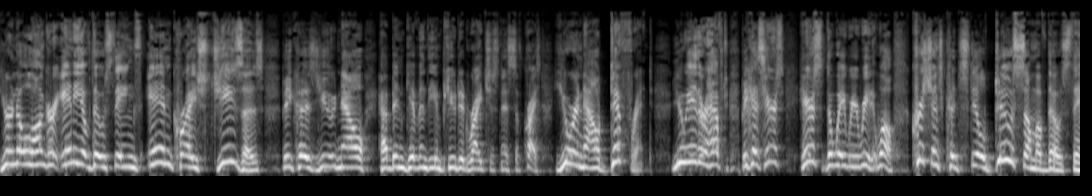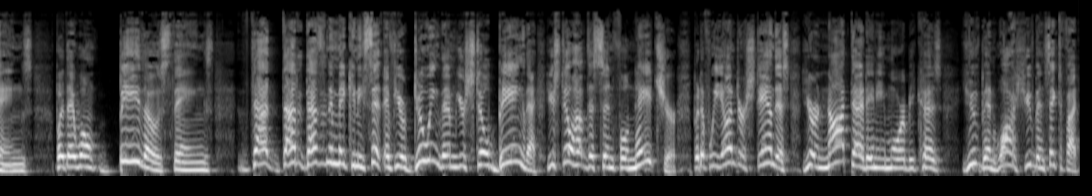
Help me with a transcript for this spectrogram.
You're no longer any of those things in Christ Jesus because you now have been given the imputed righteousness of Christ. You are now different. You either have to, because here's, here's the way we read it. Well, Christians could still do some of those things, but they won't be those things. That, that doesn't make any sense. If you're doing them, you're still being that. You still have the sinful nature. But if we understand this, you're not that anymore because you've been washed. You've been sanctified.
